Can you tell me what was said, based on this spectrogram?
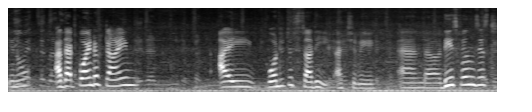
you know, at that point of time, I wanted to study actually, and uh, these films just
